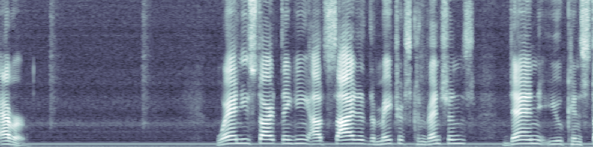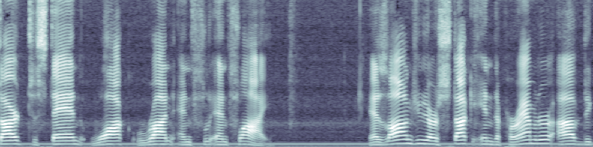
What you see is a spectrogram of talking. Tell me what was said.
Ever. When you start thinking outside of the matrix conventions, then you can start to stand, walk, run, and, fl- and fly. As long as you are stuck in the parameter of the,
